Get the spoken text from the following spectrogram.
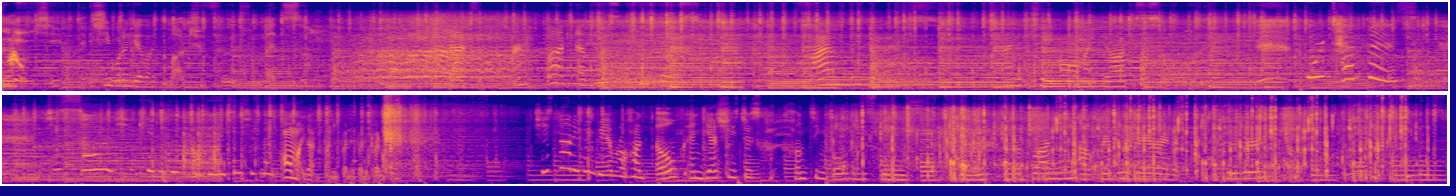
it, she, she wouldn't get like much food from it. So At least Tempest finally to cheat. Oh my god, Poor Tempest! She's so she can't even okay, I think she's like Oh my god, bunny, bunny, bunny, bunny. She's not even be able to hunt elk, and yet she's just hunting all these things. A bunny, a grizzly bear, and a cougar. Oh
